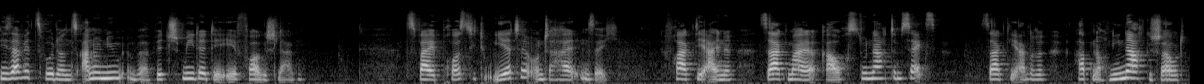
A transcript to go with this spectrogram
Dieser Witz wurde uns anonym über witzschmiede.de vorgeschlagen. Zwei Prostituierte unterhalten sich. Fragt die eine, sag mal, rauchst du nach dem Sex? Sagt die andere, hab noch nie nachgeschaut.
